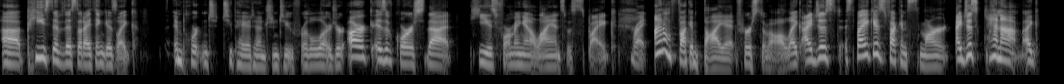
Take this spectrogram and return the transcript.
uh piece of this that I think is like important to pay attention to for the larger arc is of course that he is forming an alliance with Spike. Right. I don't fucking buy it, first of all. Like, I just, Spike is fucking smart. I just cannot, like,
